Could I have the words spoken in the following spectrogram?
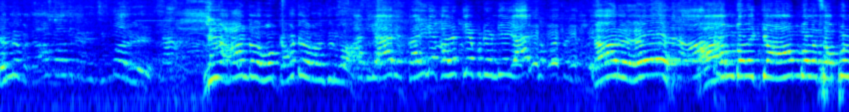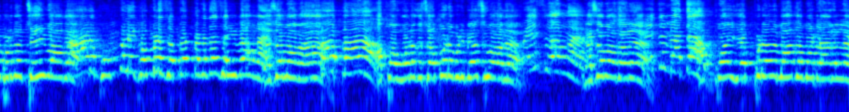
என்ன நான் பாத்துக்கிறேன், நீ சும்மா இரு. நீ ஆண்டல உன் கவட்டில அது யாரு? கையில கழட்டி எப்படி வேண்டிய யாரு? யாரு? ஆம்பளைக்கு ஆம்பளை சப்போர்ட் பண்ணி செய்வாங்க. யாரு? பொம்பளை பொம்பளை சப்போர்ட் பண்ண தான் செய்வாங்க. நிஜமாவா? பாப்பா. அப்ப உனக்கு சப்போர்ட் பண்ணி பேசுவாங்க? பேசுவாங்க. நிஜமா தானே அப்ப எப்படியாவது மாத்த மாட்டாங்கல்ல.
